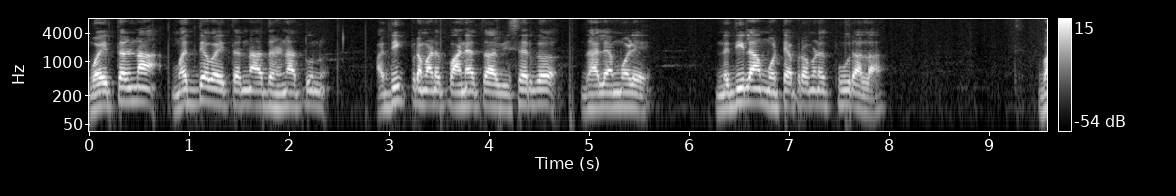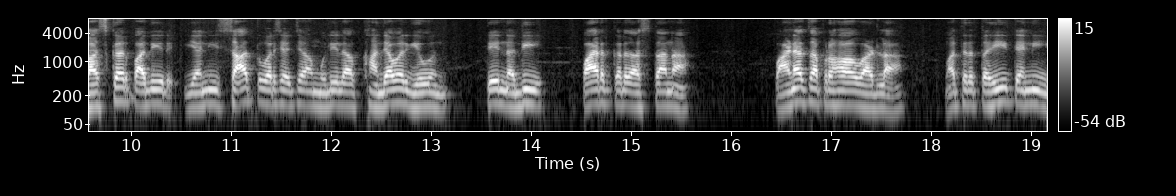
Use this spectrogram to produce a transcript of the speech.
वैतरणा मध्य वैतरणा धरणातून अधिक प्रमाणात पाण्याचा विसर्ग झाल्यामुळे नदीला मोठ्या प्रमाणात पूर आला. भास्कर पादीर यांनी सात वर्षाच्या मुलीला खांद्यावर घेऊन ते नदी पार करत असताना पाण्याचा प्रवाह वाढला मात्र तरीही त्यांनी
